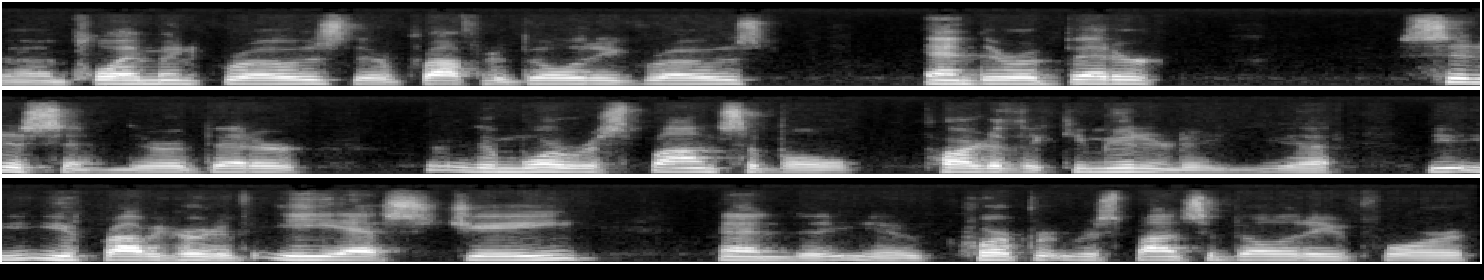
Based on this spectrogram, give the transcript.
uh, employment grows, their profitability grows, and they're a better citizen. They're a better, they're more responsible part of the community. Uh, you, have probably heard of ESG and you know corporate responsibility for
